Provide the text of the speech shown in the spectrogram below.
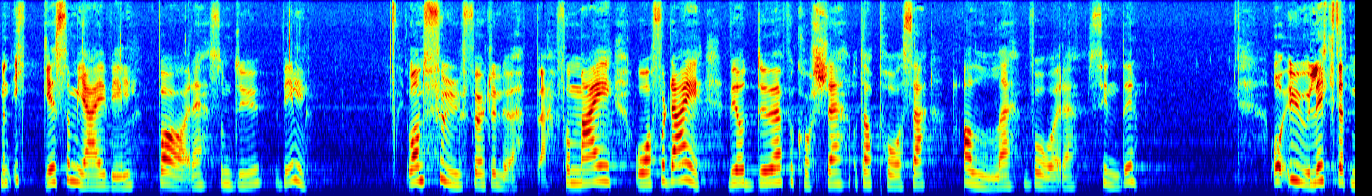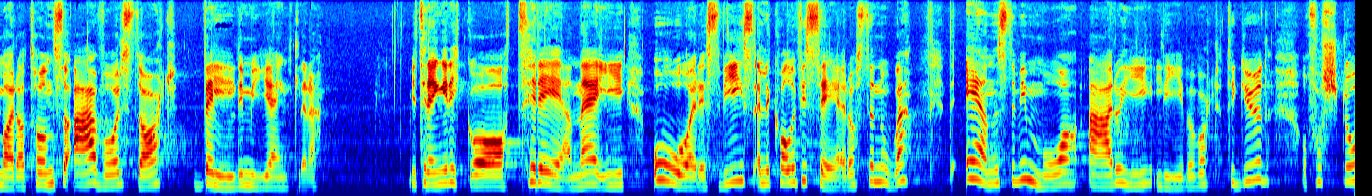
Men ikke som jeg vil, bare som du vil. Og han fullførte løpet, for meg og for deg, ved å dø på korset og ta på seg alle våre synder. Og ulikt et maraton så er vår start veldig mye enklere. Vi trenger ikke å trene i årevis eller kvalifisere oss til noe. Det eneste vi må, er å gi livet vårt til Gud og forstå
